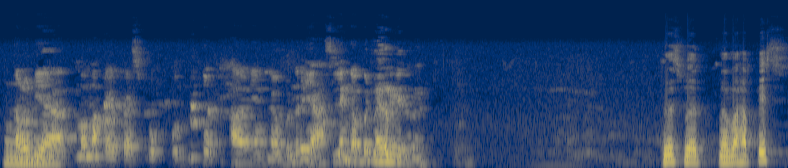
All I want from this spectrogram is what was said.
Hmm. kalau dia memakai Facebook untuk hal yang nggak bener ya hasilnya nggak bener gitu kan Terus buat Bapak Hafiz?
